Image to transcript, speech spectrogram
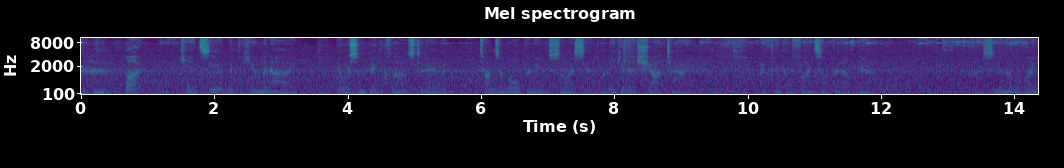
it. but can't see it with the human eye. There were some big clouds today, but tons of openings, so I said, let me give it a shot tonight. I think I'll find something out there. I see another light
